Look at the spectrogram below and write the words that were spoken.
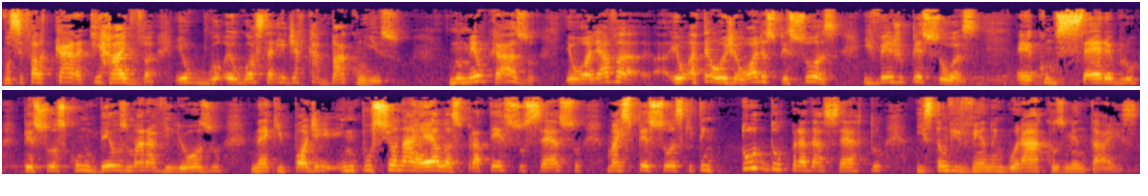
Você fala, cara, que raiva, eu, eu gostaria de acabar com isso. No meu caso, eu olhava, eu até hoje eu olho as pessoas e vejo pessoas é, com cérebro, pessoas com um Deus maravilhoso, né, que pode impulsionar elas para ter sucesso, mas pessoas que têm tudo para dar certo e estão vivendo em buracos mentais.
